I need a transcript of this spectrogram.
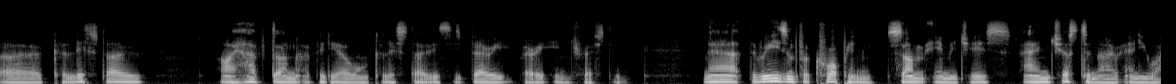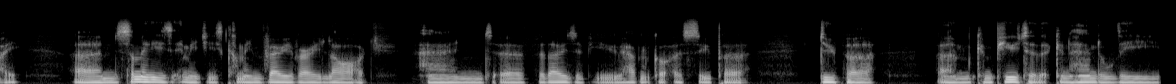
uh, Callisto. I have done a video on Callisto. This is very, very interesting. Now, the reason for cropping some images, and just to know anyway, um, some of these images come in very, very large. And uh, for those of you who haven't got a super duper um, computer that can handle the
